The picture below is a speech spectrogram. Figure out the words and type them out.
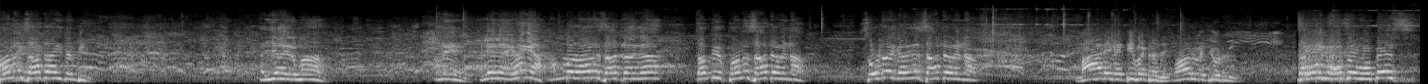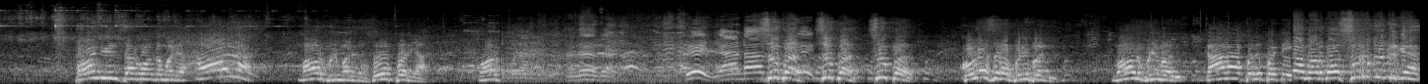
பணம் சாட்டாங்க தம்பி. ஐயாயிரமா? இல்ல இல்ல ஏங்க ஐம்பதாயிரம் சாப்பிட்டாங்க. தம்பி பணம் சாட்ட வேண்டாம். சொல்றதுக்காக சாட்ட வேண்டாம். மாடு வெட்டி பெற்றது மாறு சரி ஆட்டோ மொபைல்ஸ் பாண்டியன் சார் வந்த மாதிரியா ஆளா மாறு பிடி மாதிரி சூப்பர்யா மாறு சூப்பர் சூப்பர் சூப்பர். கொலோசரா மாறு பிடி மாறு காணா புதுப்பட்டி. சுல்லா மாடுப்பா சுருக்குன்னு இருக்கேன்.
